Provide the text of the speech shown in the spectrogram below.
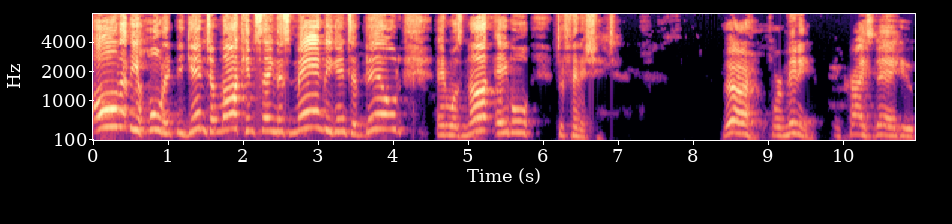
all that behold it begin to mock him, saying, This man began to build and was not able to finish it. There were many in Christ's day who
